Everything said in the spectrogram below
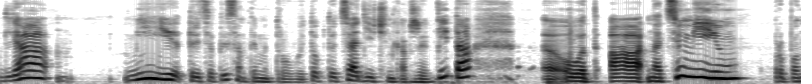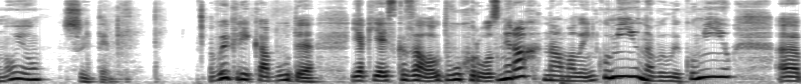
для мії 30 сантиметрової. Тобто ця дівчинка вже вдіта, от, а на цю мію пропоную шити. Викрійка буде, як я і сказала, у двох розмірах: на маленьку мію, на велику мію. Е,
